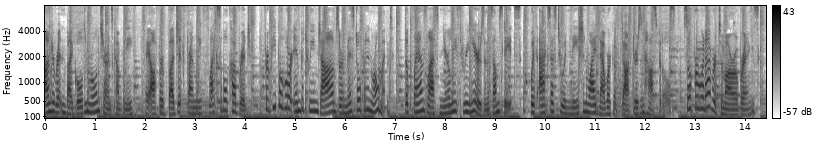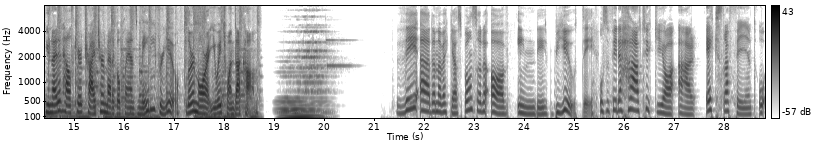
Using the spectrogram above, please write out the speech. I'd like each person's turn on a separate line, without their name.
Underwritten by Golden Rule Insurance Company, they offer budget friendly, flexible coverage for people who are in between jobs or missed open enrollment. The plans last nearly three years in some states, with access to a nationwide network of doctors and hospitals. So, for whatever tomorrow brings, United Healthcare Tri Term Medical Plans may be for you. Learn more at uh1.com.
Vi är denna vecka sponsrade av Indie Beauty.
Och Sofie, det här tycker jag är extra fint och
